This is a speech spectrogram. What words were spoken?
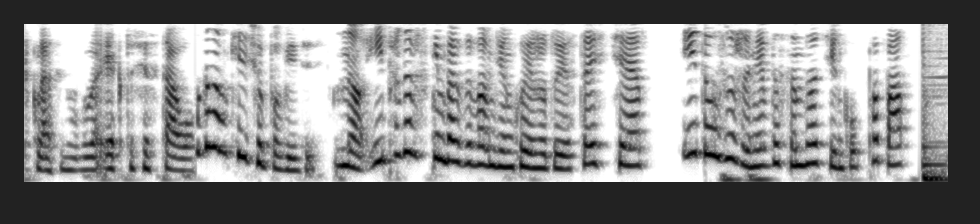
w Classic w ogóle, jak to się stało. Mogę Wam kiedyś opowiedzieć. No i przede wszystkim bardzo Wam dziękuję, że tu jesteście i do usłyszenia w następnym odcinku. Pa, pa!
